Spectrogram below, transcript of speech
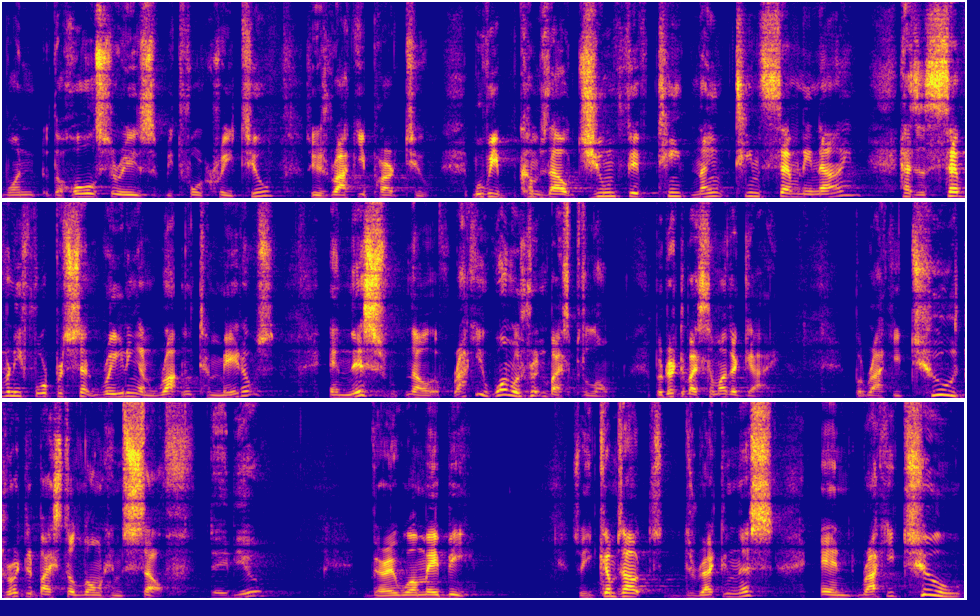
one the whole series before Creed two. So here's Rocky Part two. Movie comes out June fifteenth, nineteen seventy nine. Has a seventy four percent rating on Rotten Tomatoes. And this now Rocky one was written by Stallone, but directed by some other guy. But Rocky two is directed by Stallone himself. Debut? Very well may be. So he comes out directing this, and Rocky 2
